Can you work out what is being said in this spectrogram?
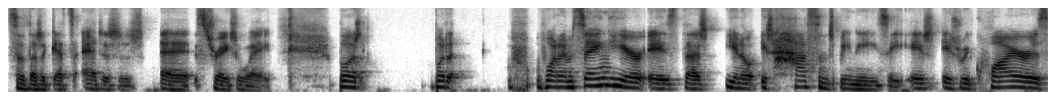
so that it gets edited uh, straight away. But, but, what I'm saying here is that you know it hasn't been easy. It it requires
